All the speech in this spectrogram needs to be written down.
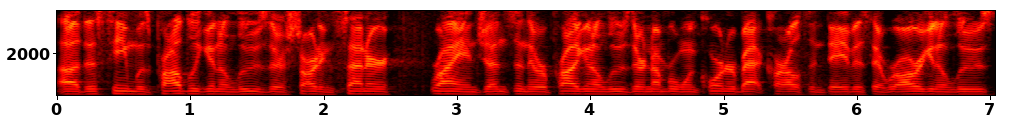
uh, this team was probably going to lose their starting center, Ryan Jensen. They were probably going to lose their number one cornerback, Carlton Davis. They were already going to lose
